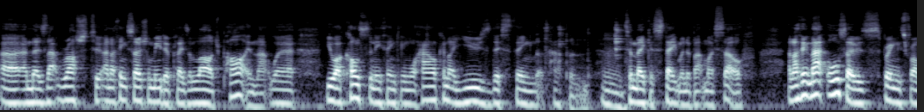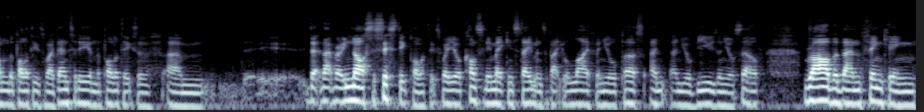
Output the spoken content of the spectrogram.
uh, and there's that rush to. And I think social media plays a large part in that, where you are constantly thinking, well, how can I use this thing that's happened mm. to make a statement about myself? And I think that also springs from the politics of identity and the politics of um, that, that very narcissistic politics where you're constantly making statements about your life and your person and, and your views and yourself rather than thinking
